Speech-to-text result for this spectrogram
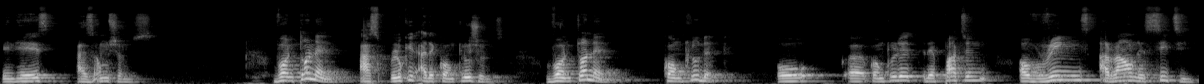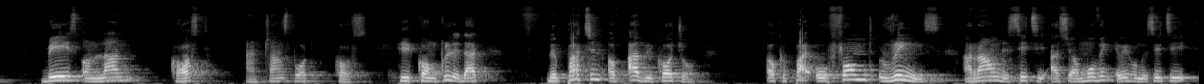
in his assumptions. Von Thunen, as looking at the conclusions, von Thunen concluded or uh, concluded the pattern of rings around the city based on land cost and transport cost. He concluded that the pattern of agriculture occupied or formed rings around the city as you are moving away from the city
